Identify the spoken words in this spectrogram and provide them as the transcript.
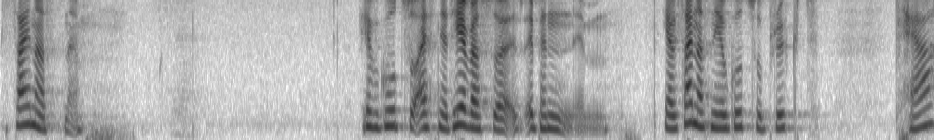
senastne har gått så eisen jeg hever så jeg har um, jeg har gått så brukt til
